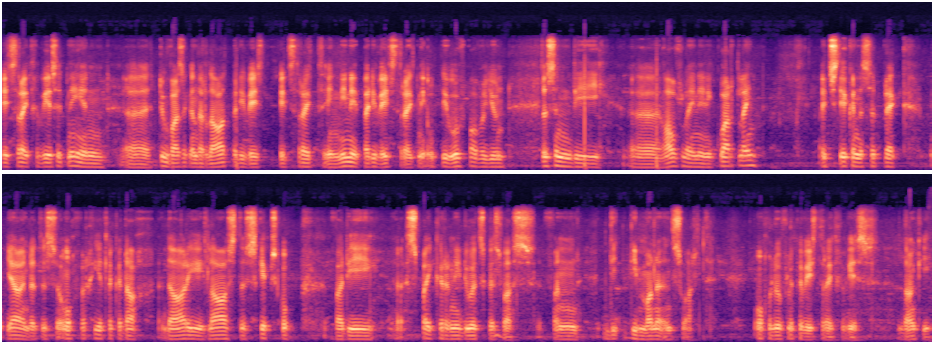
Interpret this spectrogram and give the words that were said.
wedstryd gewees het nie en uh toe was ek inderdaad by die wedstryd en nie net by die wedstryd nie op die hoofpaviljoen tussen die uh halflyn en die kwartlyn. Uitstekende se plek. Ja, en dit is 'n onvergeetlike dag. Daardie laaste skepskop wat die uh, spyker in die doodskus was van die die manne in swart. Ongelooflike wedstryd gewees. Dankie.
